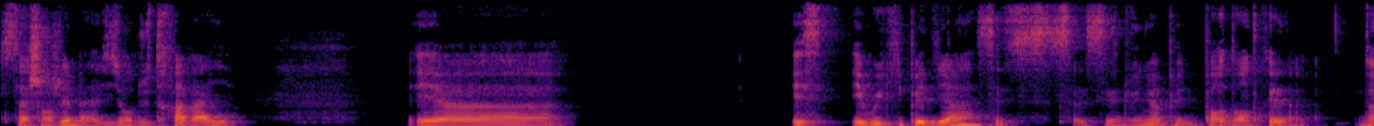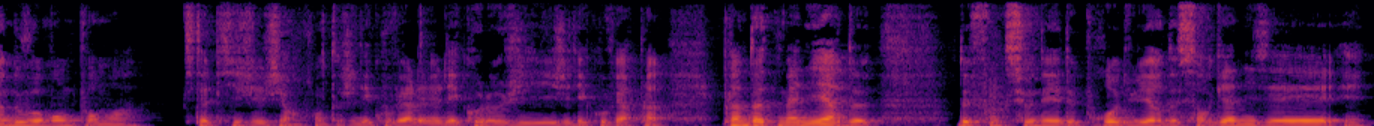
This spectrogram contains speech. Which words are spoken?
ça a changé ma vision du travail, et, euh, et, Wikipédia, c'est devenu un peu une porte d'entrée d'un nouveau monde pour moi. Petit à petit, j'ai découvert l'écologie, j'ai découvert plein, plein d'autres manières de, de fonctionner, de produire, de s'organiser. Et,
